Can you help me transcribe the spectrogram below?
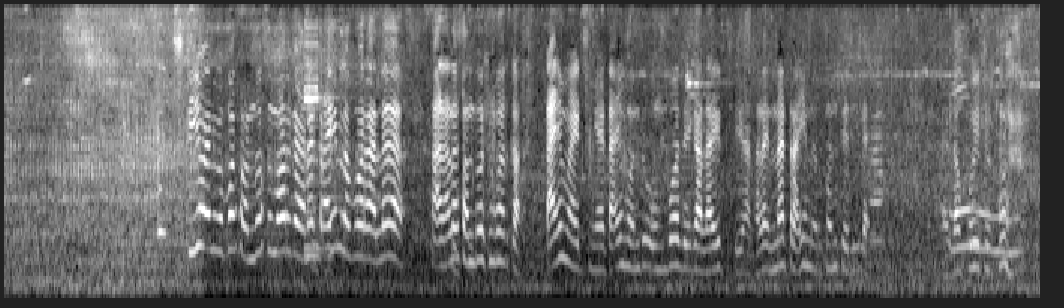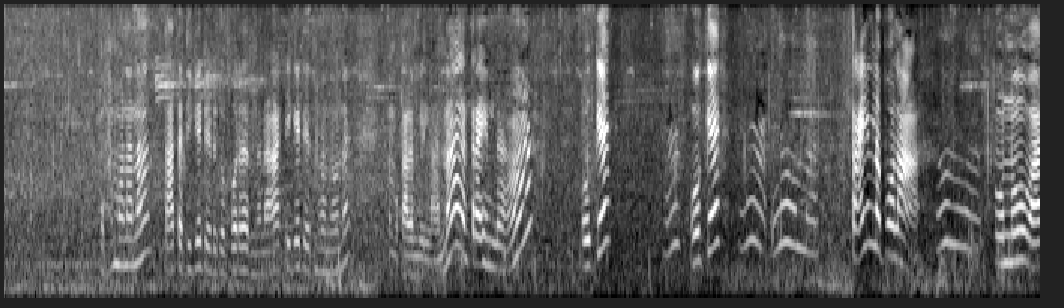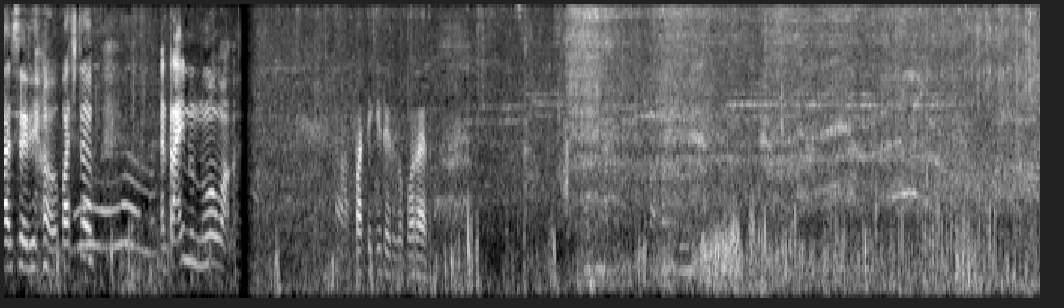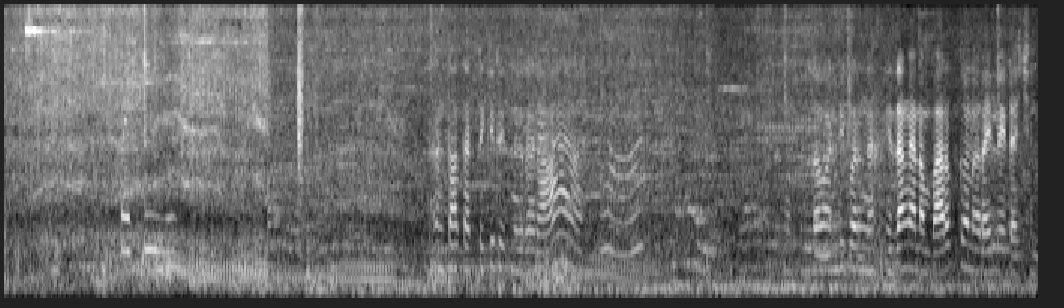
ஸ்டீவன் பாப்பா சந்தோஷமா இருக்கா? ஏன்னா ட்ரெயின்ல போறாள் அதனால சந்தோஷமா இருக்கா? டைம் ஆயிடுச்சுங்க. டைம் வந்து ஒன்பதே கால் ஆயிடுச்சு. அதனால என்ன ட்ரெயின் இருக்கும்னு தெரியல. அதெல்லாம் போயிட்டு இருக்கோம். கிளம்புனானா தாத்தா டிக்கெட் எடுக்க போறாருண்ணா டிக்கெட் எடுத்து வந்தோடனே நம்ம கிளம்பிடலாம்னா ட்ரெயினில் ஓகே ஓகே ட்ரெயினில் போகலாம் நோவா? சரியா ஃபஸ்ட்டு ட்ரெயின் நோவா. அப்பா டிக்கெட் எடுக்க போகிறாரு தாத்தா டிக்கெட் எடுத்துக்கிறாரா? ஃபுல்லாக வண்டி பாருங்க. இதாங்க நம்ம அரக்கோணம் ரயில்வே ஸ்டேஷன்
